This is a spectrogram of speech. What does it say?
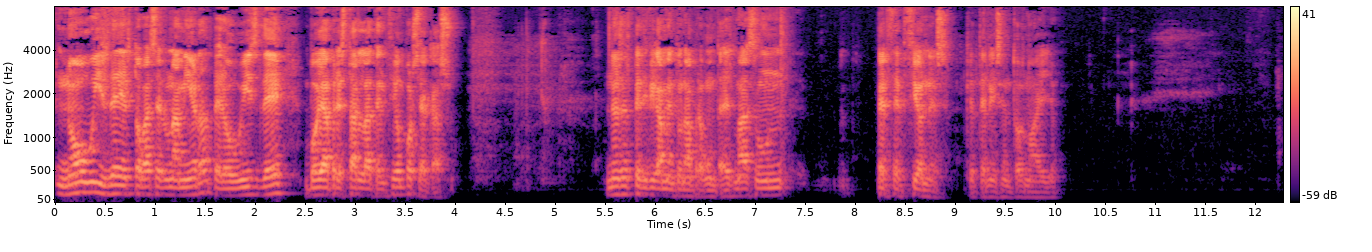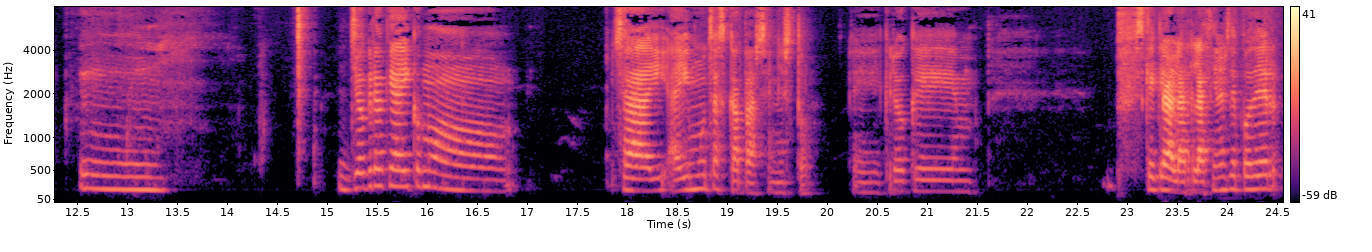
no huís de esto va a ser una mierda, pero huís de voy a prestar la atención por si acaso. No es específicamente una pregunta, es más un percepciones que tenéis en torno a ello. Mm, yo creo que hay como... O sea, hay, muchas capas en esto. Eh, creo que... Es que, claro, las relaciones de poder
